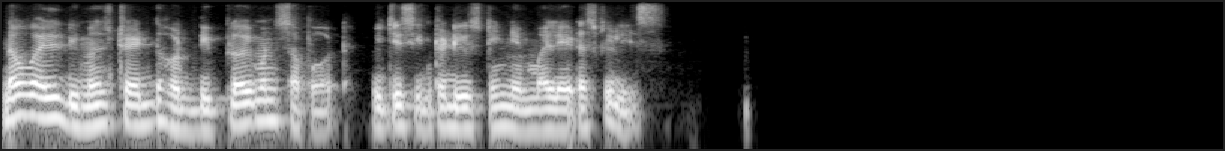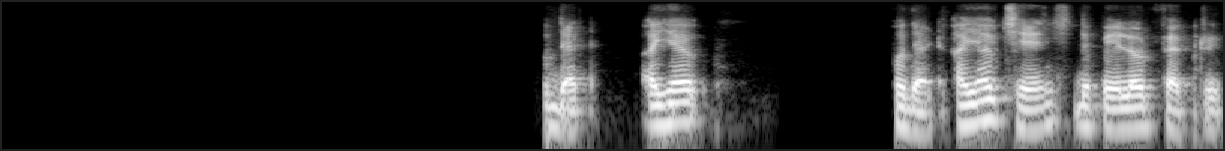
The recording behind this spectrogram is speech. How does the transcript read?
Now I'll demonstrate the hot deployment support, which is introduced in MI latest release. That, I have for that I have changed the payload factory,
